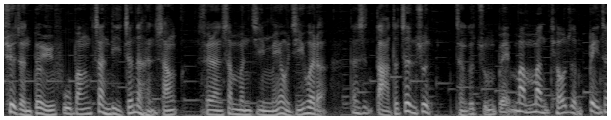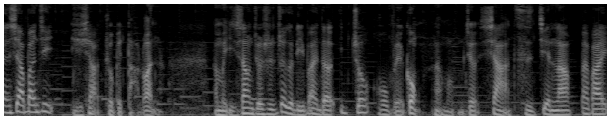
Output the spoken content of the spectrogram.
确诊对于富邦战力真的很伤。虽然上半季没有机会了，但是打得正顺。整个准备慢慢调整备战下半季，一下就被打乱了。那么以上就是这个礼拜的一周欧北共，那么我们就下次见啦，拜拜。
